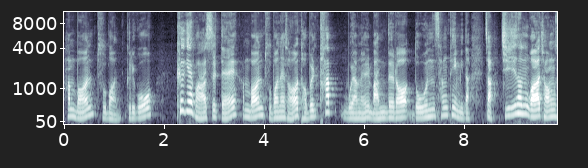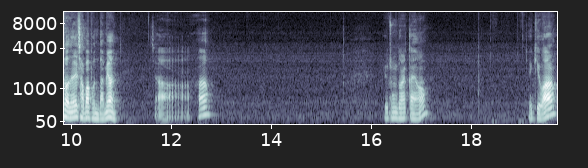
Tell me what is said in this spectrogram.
한 번, 두 번, 그리고 크게 봤을 때 한 번, 두 번 해서 double top 모양을 만들어 놓은 상태입니다. 자, 지지선과 저항선을 잡아 본다면 자, 이 정도 할까요? 여기와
